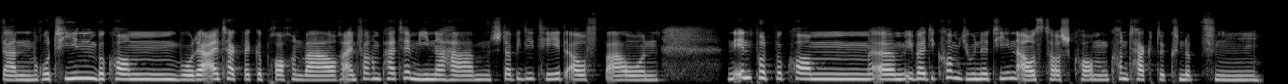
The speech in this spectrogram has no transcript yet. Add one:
dann Routinen bekommen, wo der Alltag weggebrochen war, auch einfach ein paar Termine haben, Stabilität aufbauen, einen Input bekommen, ähm, über die Community in Austausch kommen, Kontakte knüpfen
